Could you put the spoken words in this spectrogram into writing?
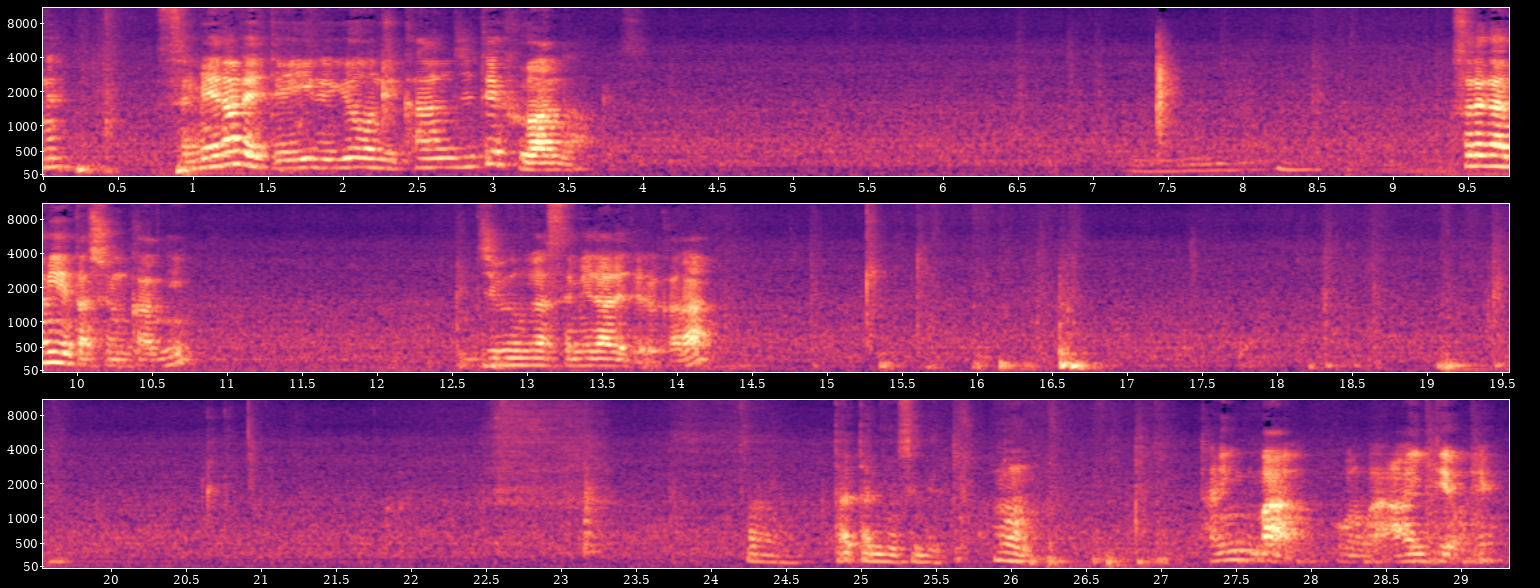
ね責められているように感じて不安なわけです。それが見えた瞬間に自分が責められてるからああ他他人を責めるとうん他人まあこの場合相手をね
